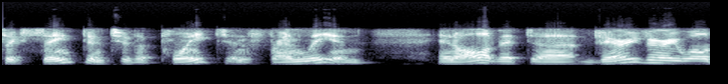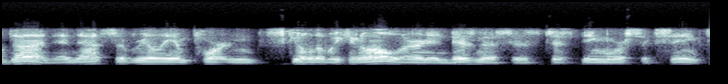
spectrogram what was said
succinct and to the point and friendly and and all of it uh, very very well done. And that's a really important skill that we can all learn in business is just being more succinct.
